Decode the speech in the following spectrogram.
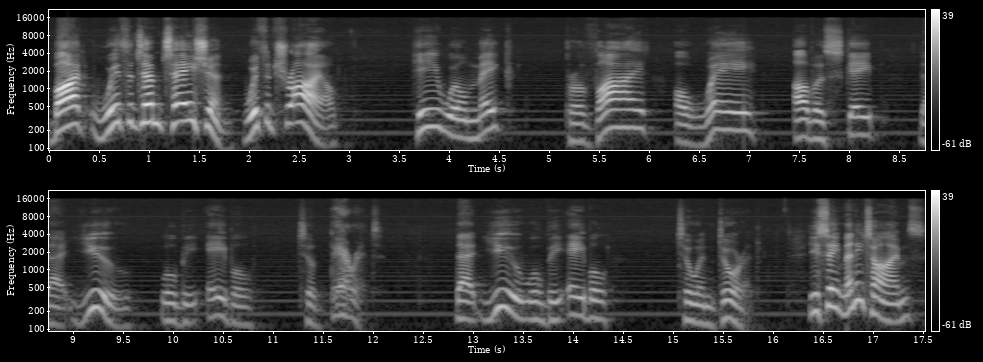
But with the temptation, with the trial, He will make, provide a way of escape that you will be able to bear it, that you will be able to endure it. You see, many times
